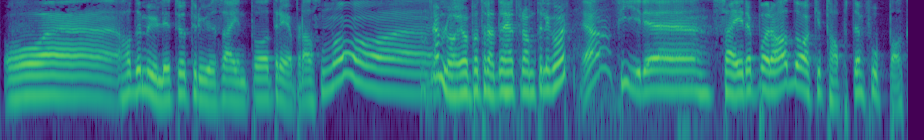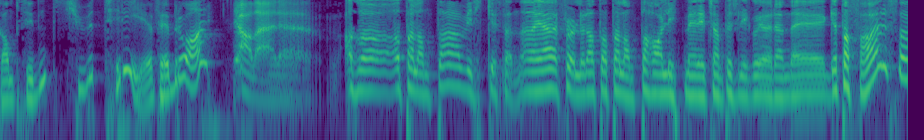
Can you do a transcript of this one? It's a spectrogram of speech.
Og eh, hadde mulighet til å true seg inn på tredjeplassen nå. Eh, De lå jo på tredje helt fram til i går. Ja, fire seire på rad og har ikke tapt en fotballkamp siden 23. februar. Ja, det er eh, Altså, Atalanta virker spennende. Jeg føler at Atalanta har litt mer i Champions League å gjøre enn det Getafe har, så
